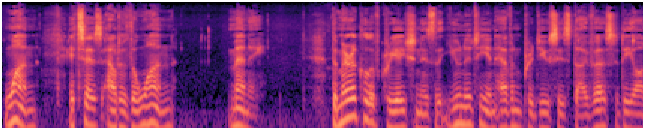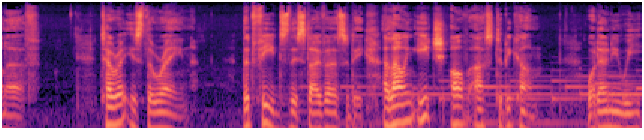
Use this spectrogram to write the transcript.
one. It says, out of the one, many. The miracle of creation is that unity in heaven produces diversity on earth. Torah is the rain that feeds this diversity, allowing each of us to become what only we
